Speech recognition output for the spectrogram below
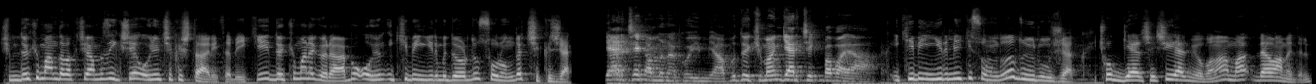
Şimdi dokümanda bakacağımız ilk şey oyunun çıkış tarihi tabii ki. Dokümana göre abi oyun 2024'ün sonunda çıkacak. Gerçek amına koyayım ya. Bu döküman gerçek baba ya. 2022 sonunda da duyurulacak. Çok gerçekçi gelmiyor bana ama devam edelim.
